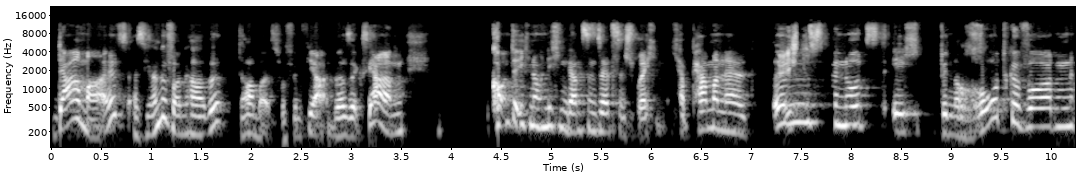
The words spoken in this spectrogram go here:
Damals, als ich angefangen habe, damals vor fünf Jahren oder sechs Jahren, konnte ich noch nicht in ganzen Sätzen sprechen. Ich habe permanent Ings benutzt, ich bin rot geworden,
